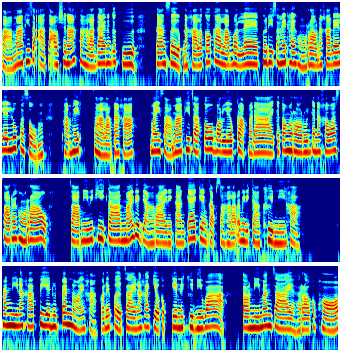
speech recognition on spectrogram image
สามารถที่จะอาจจะเอาชนะสหรัฐได้นั่นก็คือ การเสิร์ฟนะคะ แล้วก็การรับบอลแรกเพื่อที่จะให้ไทยของเรานะคะ ได้เล่นลูกผสมทำให้สหรัฐนะคะ ไม่สามารถที่จะโต้บอลเร็วกลับมาได้ ก็ต้องรอรุ้นกันนะคะว่าสาวไทยของเรา จะมีวิธีการไม้เด็ดอย่างไรในการแก้เกมกับสหรัฐอเมริกาคืนนี้ค่ะทั้งนี้นะคะปียนุชแป้นน้อยค่ะ ก็ได้เปิดใจนะคะ เกี่ยวกับเกมในคืนนี้ว่า ตอนนี้มั่นใจเราก็พร้อม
